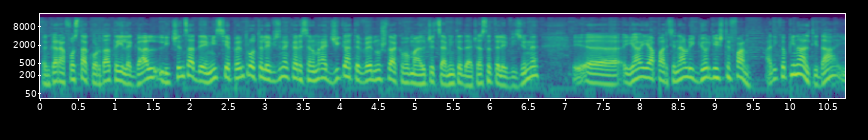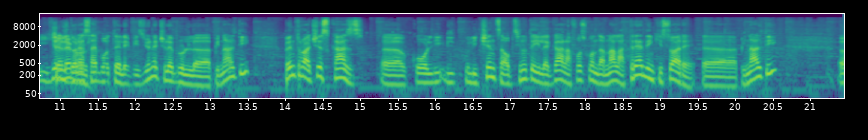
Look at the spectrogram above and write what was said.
în care a fost acordată ilegal licența de emisie pentru o televiziune care se numea Giga TV, nu știu dacă vă mai aduceți aminte de această televiziune, Uh, ea îi aparținea lui Gheorghe Ștefan, adică Pinalti, da? El își Celebrul. dorea să aibă o televiziune, celebrul uh, Pinalti, pentru acest caz uh, cu, o li- cu licența obținută ilegal a fost condamnat la 3 ani de închisoare uh, Pinalti uh,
